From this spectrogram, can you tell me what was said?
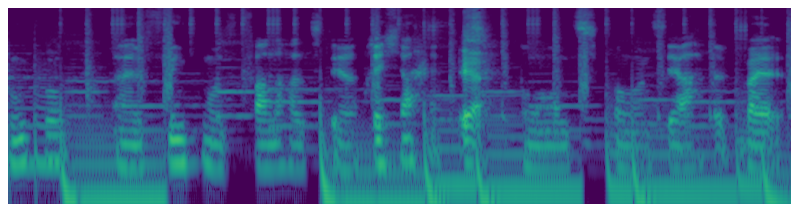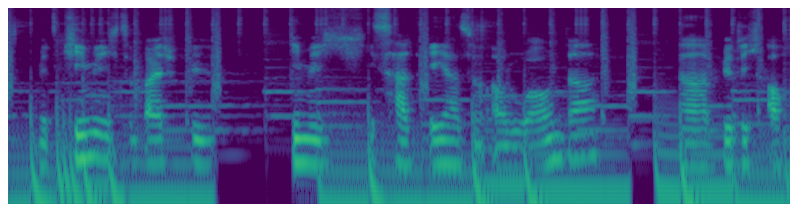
Kunko, äh, Flinken und Fofana halt der Brecher. Ja. Und, und ja, weil mit Kimmich zum Beispiel, Kimmich ist halt eher so ein Allrounder. Da würde ich auch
